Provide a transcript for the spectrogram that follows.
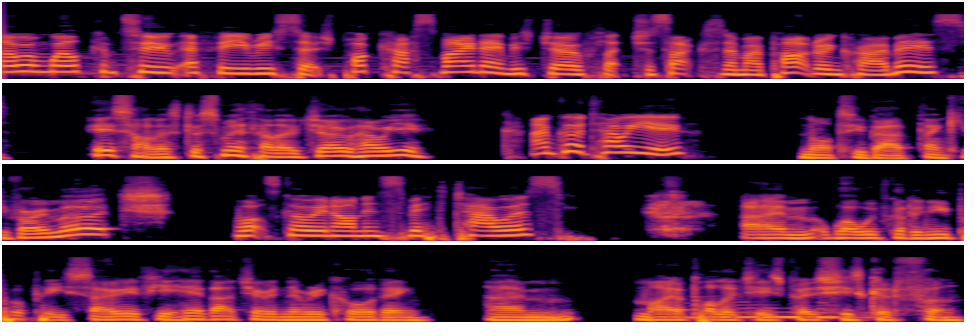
Hello and welcome to FE Research Podcast. My name is Jo Fletcher Saxon and my partner in crime is. It's Alistair Smith. Hello, Jo. How are you? I'm good. How are you? Not too bad. Thank you very much. What's going on in Smith Towers? Um, well, we've got a new puppy. So if you hear that during the recording, um, my apologies, but she's good fun.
